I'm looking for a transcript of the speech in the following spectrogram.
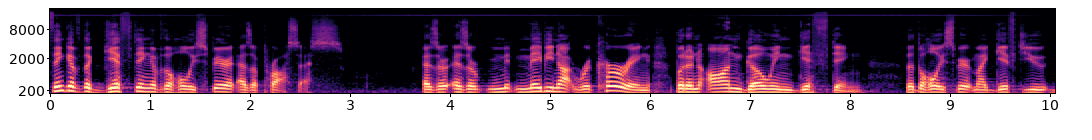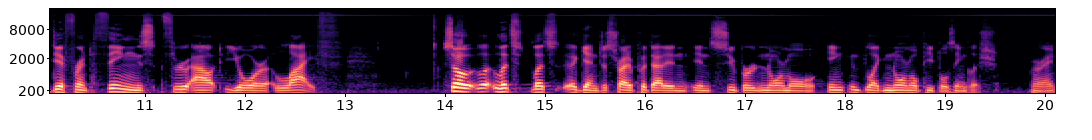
think of the gifting of the Holy Spirit as a process, as a, as a maybe not recurring, but an ongoing gifting, that the Holy Spirit might gift you different things throughout your life. So let's, let's again just try to put that in, in super normal, in, like normal people's English. All right?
